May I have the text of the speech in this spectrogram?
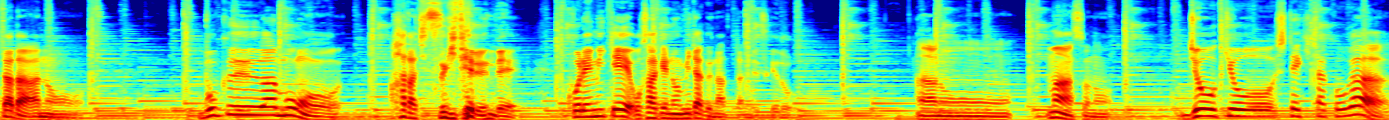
ただあの僕はもう二十歳過ぎてるんでこれ見てお酒飲みたくなったんですけどあのーまあその上京してきた子が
